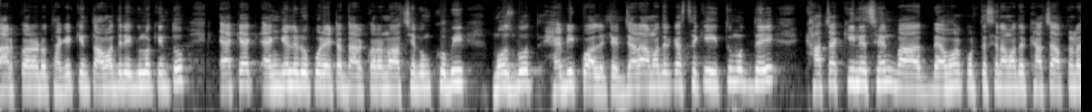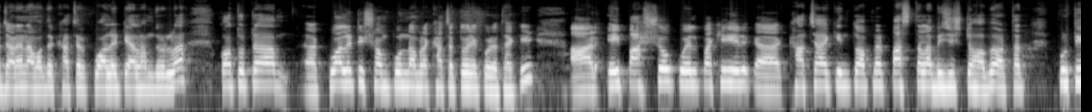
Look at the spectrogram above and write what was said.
দাঁড় করানো থাকে, কিন্তু আমাদের এগুলো কিন্তু এক এক অ্যাঙ্গেলের উপর এটা দাঁড় করানো আছে এবং খুবই মজবুত হেভি কোয়ালিটির যারা আমাদের কাছ থেকে ইতিমধ্যেই খাঁচা কিনেছেন বা ব্যবহার করতেছেন আমাদের খাঁচা, আপনারা জানেন আমাদের খাঁচার কোয়ালিটি আলহামদুলিল্লাহ কতটা কোয়ালিটি সম্পূর্ণ আমরা খাঁচা তৈরি করে থাকি। আর এই পাঁচশো কোয়েল পাখির খাঁচায় কিন্তু আপনার পাঁচতলা বিশিষ্ট হবে। অর্থাৎ প্রতি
